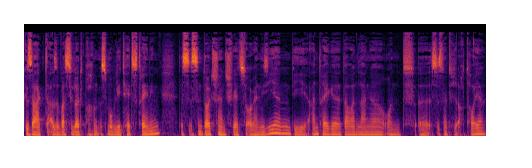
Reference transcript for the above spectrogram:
gesagt, also was die Leute brauchen, ist Mobilitätstraining. Das ist in Deutschland schwer zu organisieren. Die Anträge dauern lange und äh, es ist natürlich auch teuer.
